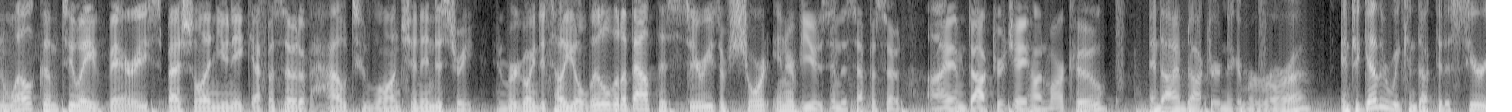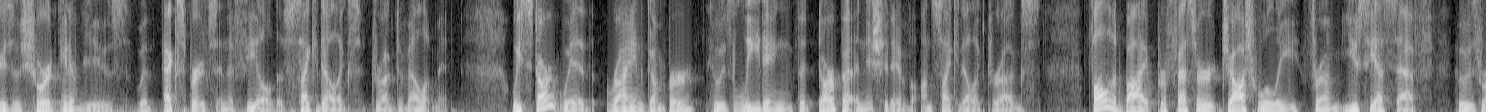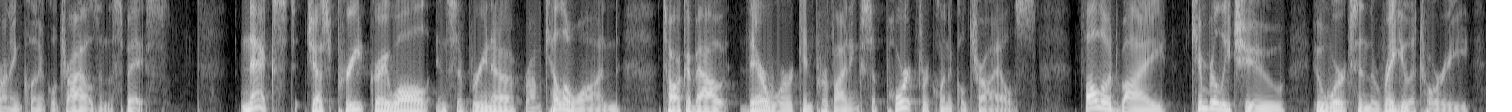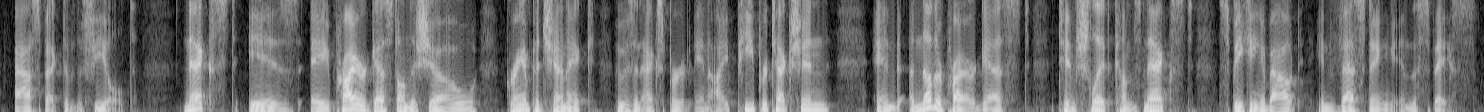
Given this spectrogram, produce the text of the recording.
And welcome to a very special and unique episode of How to Launch an Industry. And we're going to tell you a little bit about this series of short interviews in this episode. I am Dr. Jahan Marcu. And I'm Dr. Nigam Arora. And together we conducted a series of short interviews with experts in the field of psychedelics drug development. We start with Ryan Gumpper, who is leading the DARPA initiative on psychedelic drugs, followed by Professor Josh Woolley from UCSF who is running clinical trials in the space. Next, Jaspreet Grewal and Sabrina Ramkellawan talk about their work in providing support for clinical trials, followed by Kimberly Chew, who works in the regulatory aspect of the field. Next is a prior guest on the show, Graham Pechenik, who is an expert in IP protection, and another prior guest, Tim Schlidt, comes next, speaking about investing in the space.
